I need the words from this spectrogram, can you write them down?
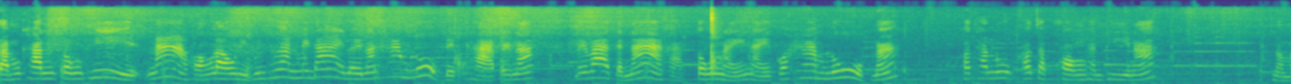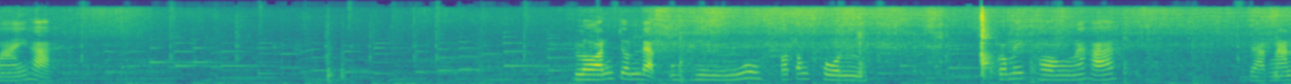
สำคัญตรงที่หน้าของเรานี่เพื่อนๆไม่ได้เลยนะ ห้ามรูปเด็ดขาดเลยนะ ไม่ว่าแต่หน้าค่ะ ตรงไหนไหนก็ห้ามรูปนะ เพราะถ้ารูปเขาจะพองทันทีนะ หน่อไม้ค่ะ ร้อนจนแบบโอ้โหก็ต้องทนก็ไม่พองนะคะ จากนั้น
